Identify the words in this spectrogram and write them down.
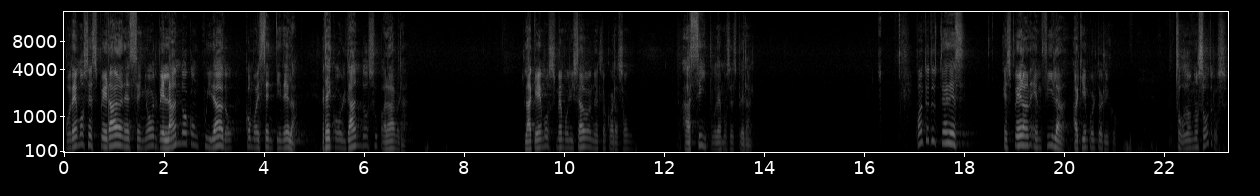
Podemos esperar en el Señor velando con cuidado como el centinela, recordando su palabra, la que hemos memorizado en nuestro corazón. Así podemos esperar. ¿Cuántos de ustedes esperan en fila aquí en Puerto Rico? Todos nosotros.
